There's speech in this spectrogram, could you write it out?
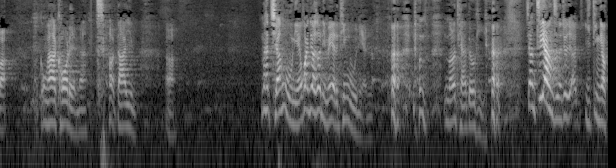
吧。供他可怜呢，只好答应啊。那讲五年，换句话说，你们也得听五年了。那么听都可以，像这样子呢，就是要一定要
